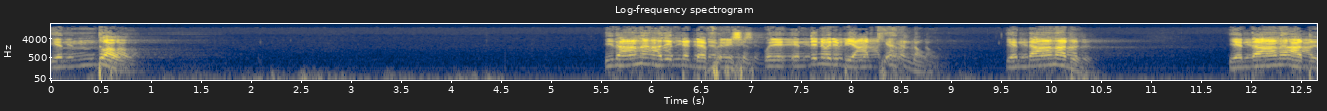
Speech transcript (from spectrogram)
എന്തോ ആവാം. ഇതാണ് അതിന്റെ ഡെഫിനേഷൻ ഒരു എന്തിനും ഒരു വ്യാഖ്യാനം ഉണ്ടാവും? എന്താണ് അത്? എന്താണ് അത്?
